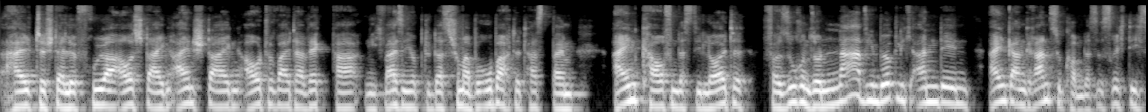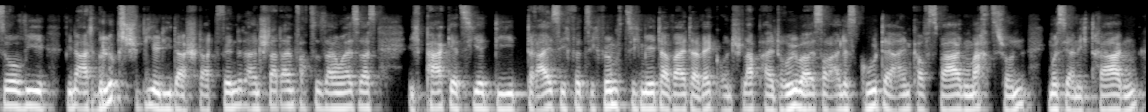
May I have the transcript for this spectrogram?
Haltestelle früher aussteigen, einsteigen, Auto weiter wegparken. Ich weiß nicht, ob du das schon mal beobachtet hast beim Einkaufen, dass die Leute versuchen, so nah wie möglich an den Eingang ranzukommen. Das ist richtig so wie, wie eine Art Glücksspiel, die da stattfindet, anstatt einfach zu sagen, weißt du was, ich parke jetzt hier die 30, 40, 50 Meter weiter weg und schlapp halt rüber, ist doch alles gut, der Einkaufswagen macht's schon, ich muss ja nicht tragen.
